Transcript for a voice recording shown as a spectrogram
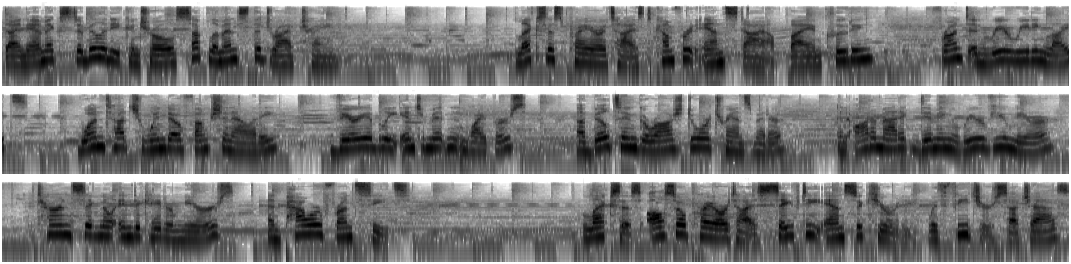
Dynamic Stability Control supplements the drivetrain. Lexus prioritized comfort and style by including front and rear reading lights, one-touch window functionality, variably intermittent wipers, a built-in garage door transmitter, an automatic dimming rear view mirror, turn signal indicator mirrors, and power front seats. Lexus also prioritized safety and security with features such as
